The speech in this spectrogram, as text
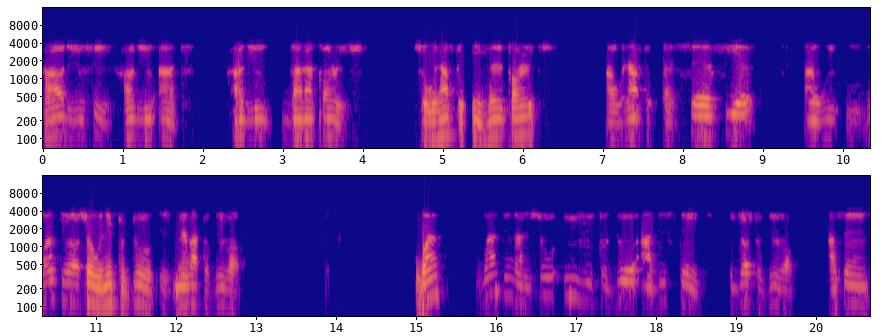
How do you feel? How do you act? How do you gather courage? So we have to inherit courage and we have to excel fear. And we, one thing also we need to do is never to give up. One one thing that is so easy to do at this stage is just to give up and say,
